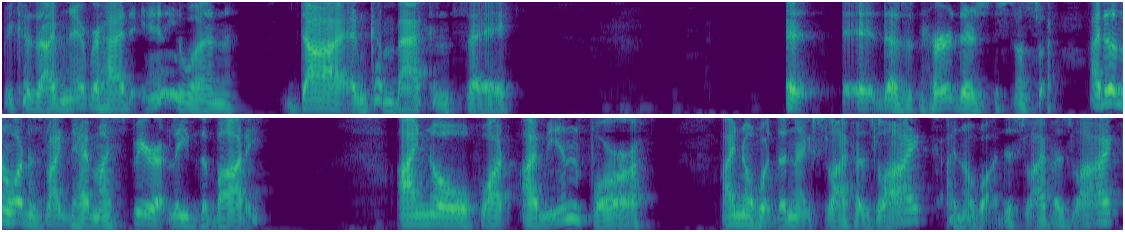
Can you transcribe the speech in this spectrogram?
because I've never had anyone die and come back and say, it, it doesn't hurt. There's it's no, I don't know what it's like to have my spirit leave the body. I know what I'm in for. I know what the next life is like. I know what this life is like.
